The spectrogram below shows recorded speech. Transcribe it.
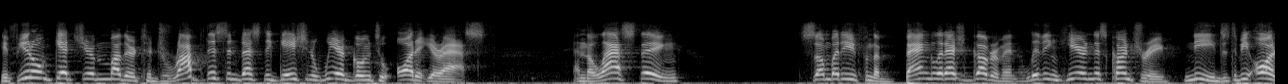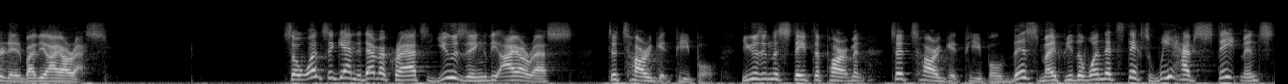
if you don't get your mother to drop this investigation, we are going to audit your ass. And the last thing somebody from the Bangladesh government living here in this country needs to be audited by the IRS. So once again, the Democrats using the IRS to target people, using the State Department to target people. This might be the one that sticks. We have statements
